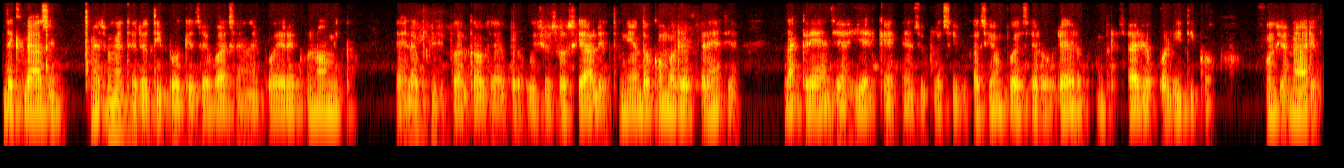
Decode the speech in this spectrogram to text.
De clase. Es un estereotipo que se basa en el poder económico. Es la principal causa de perjuicios sociales, teniendo como referencia las creencias y es que en su clasificación puede ser obrero, empresario, político, funcionario.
